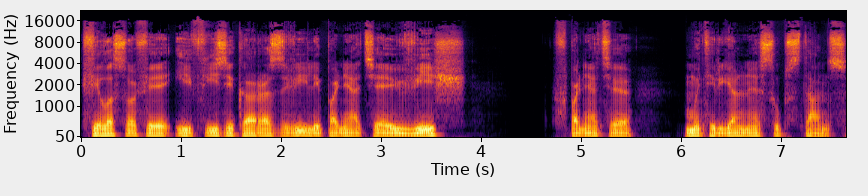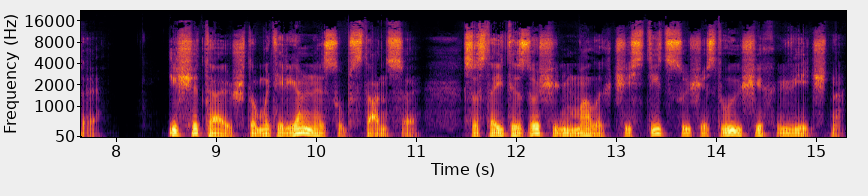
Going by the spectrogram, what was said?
Философия и физика развили понятие «вещь» в понятие «материальная субстанция» и считают, что материальная субстанция состоит из очень малых частиц, существующих вечно.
